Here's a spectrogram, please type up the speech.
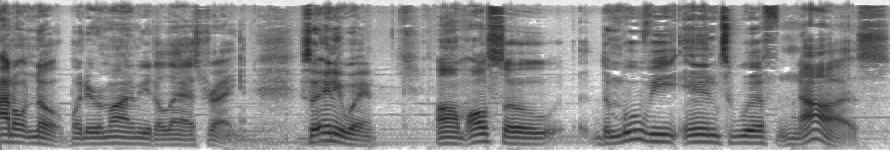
I don't know but it reminded me of the last dragon. So anyway um also the movie ends with nas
